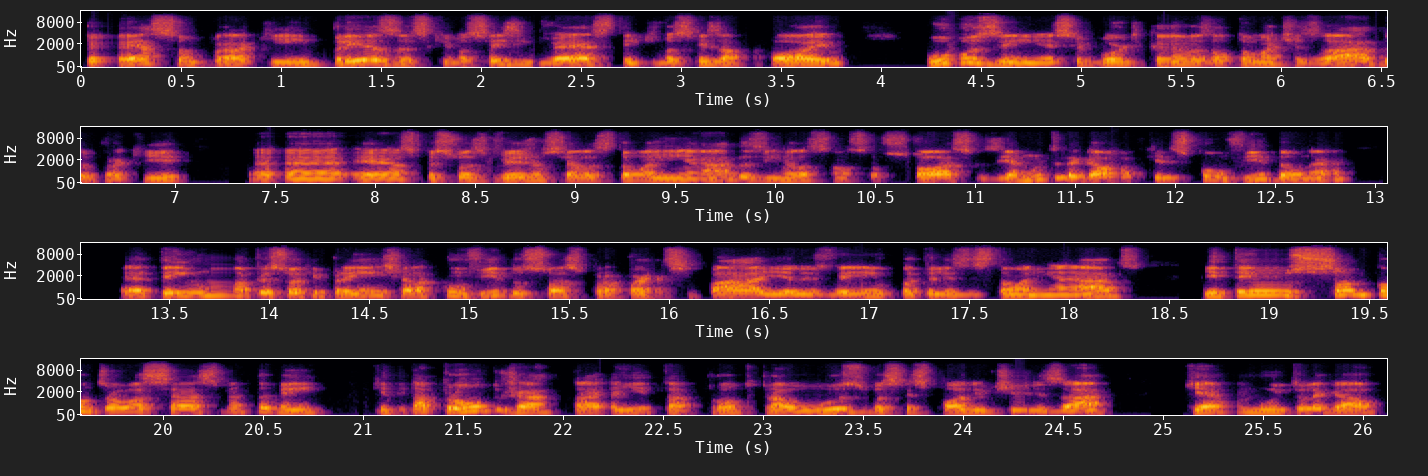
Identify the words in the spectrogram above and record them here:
peçam para que empresas que vocês investem, que vocês apoiam, usem esse board canvas automatizado para que é, é, as pessoas vejam se elas estão alinhadas em relação aos seus sócios, e é muito legal, porque eles convidam, né? É, tem uma pessoa que preenche, ela convida os sócios para participar e eles veem o quanto eles estão alinhados. E tem o Some Control Assessment também, que está pronto já, está aí, está pronto para uso, vocês podem utilizar, que é muito legal.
